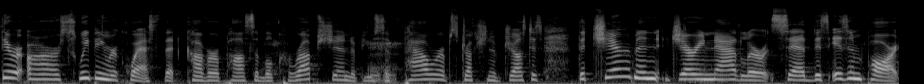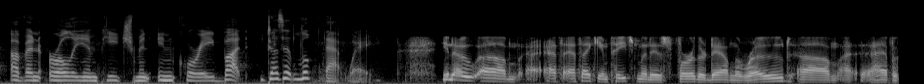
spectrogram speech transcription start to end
There are sweeping requests that cover possible corruption, abuse mm-hmm. of power, obstruction of justice. The chairman, Jerry Nadler, said this isn't part of an early impeachment inquiry, but does it look that way? You know, um, I, th- I think impeachment is further down the road. Um, I, I have a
